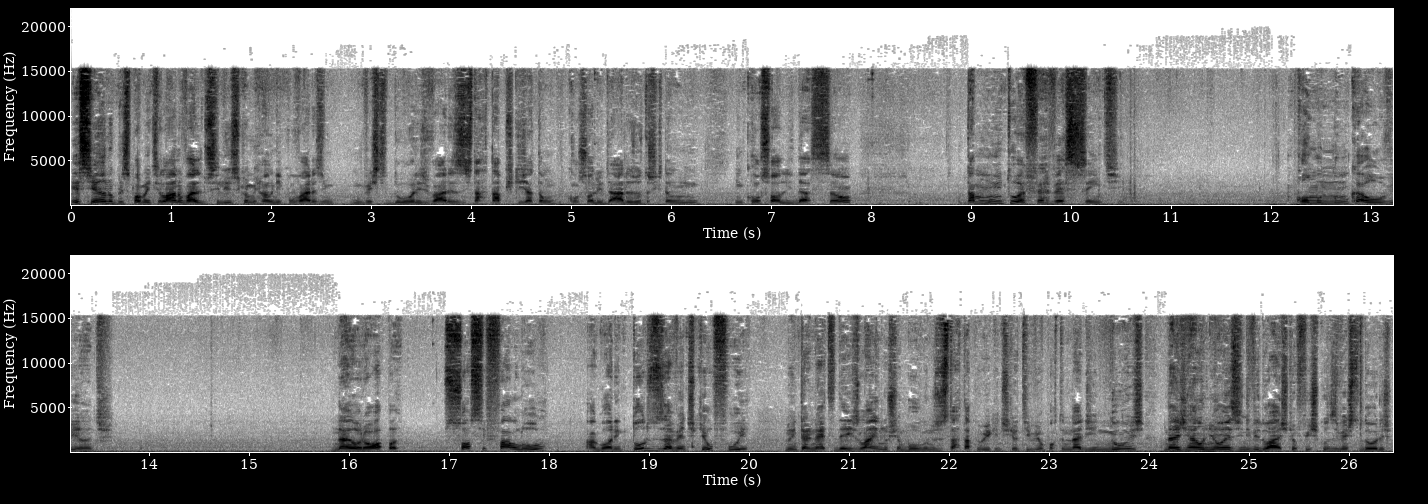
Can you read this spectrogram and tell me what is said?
Esse ano, principalmente lá no Vale do Silício, que eu me reuni com vários investidores, várias startups que já estão consolidadas, outras que estão em, em consolidação, está muito efervescente, como nunca houve antes. Na Europa, só se falou agora em todos os eventos que eu fui no Internet Days lá em Luxemburgo, nos Startup Weekends que eu tive a oportunidade de ir nos, nas reuniões individuais que eu fiz com os investidores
